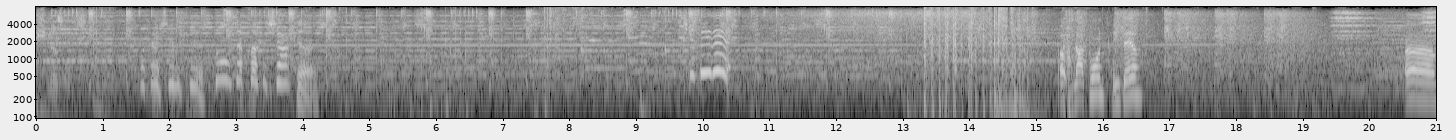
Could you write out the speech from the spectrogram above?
Schnizzles. What kind of shit is this? Who owns that fucking shotgun? Oh, knocked one. He's down. Um,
